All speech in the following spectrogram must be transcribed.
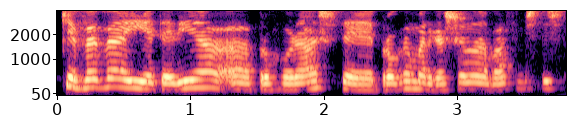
και βέβαια η εταιρεία προχωρά σε πρόγραμμα εργασιών αναβάθμισης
